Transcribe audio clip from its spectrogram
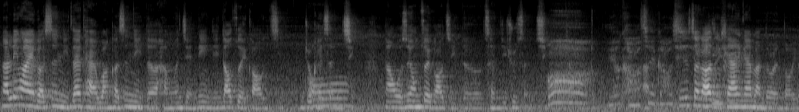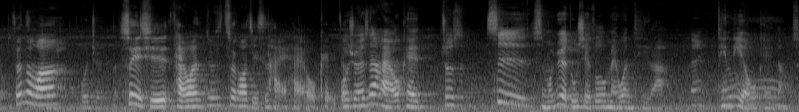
那另外一个是你在台湾，可是你的韩文检定已经到最高级，你就可以申请。然后我是用最高级的成绩去申请。哦，你要考到最高级？其实最高级现在应该蛮多人都有，真的吗？我觉得。所以其实台湾就是最高级是还还 OK 的。我觉得是还 OK，就是是什么阅读写作都没问题啦，但听力也 OK 这样子。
